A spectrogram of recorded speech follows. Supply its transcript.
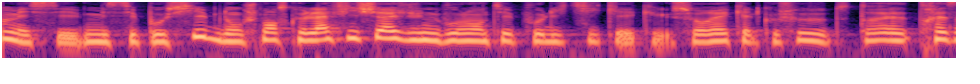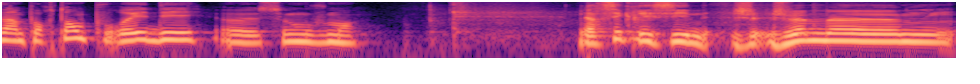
Mais c'est possible. Donc je pense que l'affichage d'une volonté politique serait quelque chose de très, important pour aider euh, ce mouvement. Merci Christine. Je, vais me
